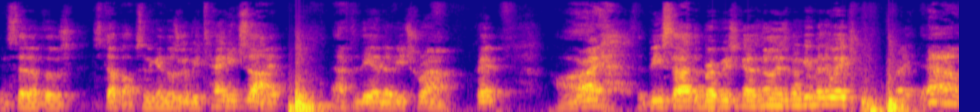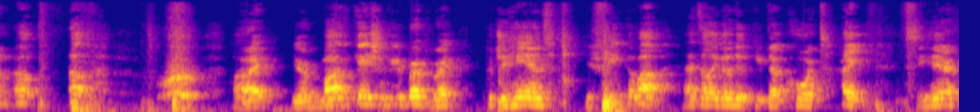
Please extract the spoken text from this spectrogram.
instead of those step ups. And again, those are gonna be 10 each side after the end of each round, okay? All right, the B side, the burpees, you guys know these are gonna give me them anyway. Right down, up, up. All right, your modification for your right? Put your hands, your feet go up. That's all you gotta do. Keep that core tight. See here,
